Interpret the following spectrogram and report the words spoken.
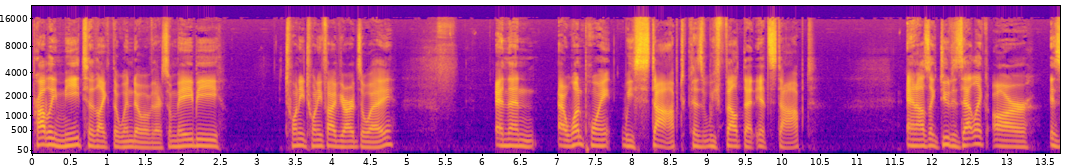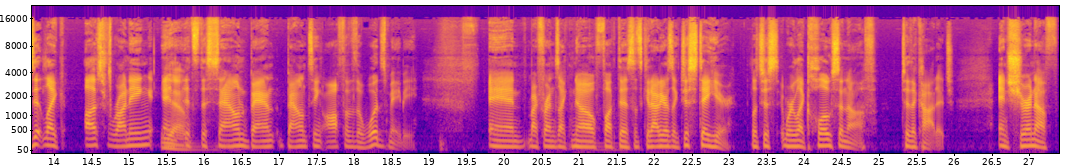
probably me to like the window over there. So maybe 20 25 yards away. And then at one point we stopped because we felt that it stopped and i was like dude is that like our is it like us running and Yeah. it's the sound ban- bouncing off of the woods maybe? And my friend's like no fuck this let's get out of here. I was like just stay here. Let's just we're like close enough to the cottage. And sure enough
